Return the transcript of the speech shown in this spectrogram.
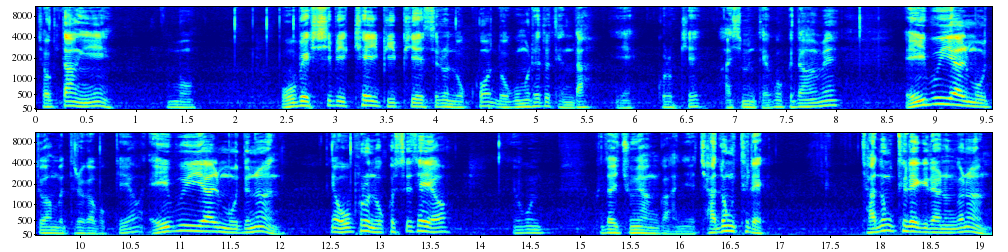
적당히 뭐 512kbps로 놓고 녹음을 해도 된다. 예, 그렇게 아시면 되고 그 다음에 AVR 모드 한번 들어가 볼게요. AVR 모드는 그냥 5% 놓고 쓰세요. 요건 그다지 중요한 거 아니에요. 자동 트랙. 자동 트랙이라는 거는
